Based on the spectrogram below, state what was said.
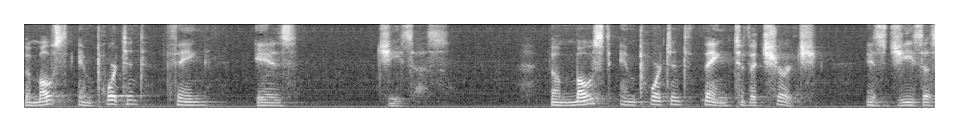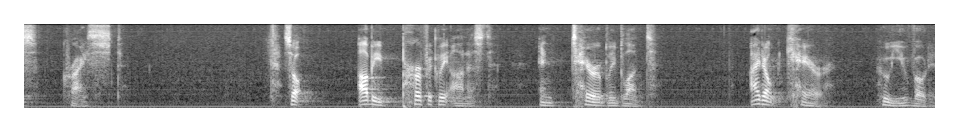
the most important thing is Jesus. The most important thing to the church is Jesus Christ. So I'll be perfectly honest and terribly blunt. I don't care who you voted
